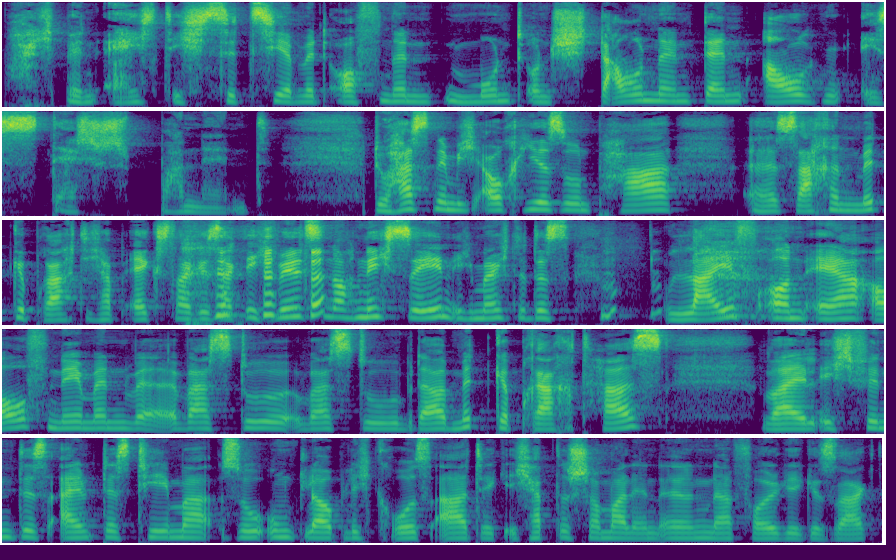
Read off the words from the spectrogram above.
Boah, ich bin echt, ich sitze hier mit offenem Mund und staunenden Augen. Ist das spannend. Du hast nämlich auch hier so ein paar äh, Sachen mitgebracht. Ich habe extra gesagt, ich will es noch nicht sehen. Ich möchte das live on air aufnehmen, was du, was du da mitgebracht hast, weil ich finde das, das Thema so unglaublich großartig. Ich habe das schon mal in irgendeiner Folge gesagt.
